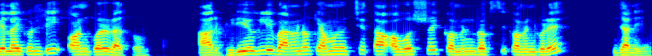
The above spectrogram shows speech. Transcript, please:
বেল আইকনটি অন করে রাখো। আর ভিডিওগুলি বানানো কেমন হচ্ছে তা অবশ্যই কমেন্ট বক্সে কমেন্ট করে জানিও।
